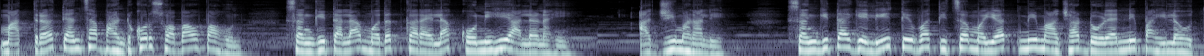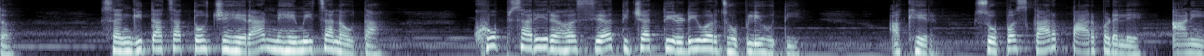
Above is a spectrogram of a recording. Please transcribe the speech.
मात्र त्यांचा भांडखोर स्वभाव पाहून संगीताला मदत करायला कोणीही आलं नाही. आजी म्हणाली संगीता गेली तेव्हा तिचं मयत मी माझ्या डोळ्यांनी पाहिलं होतं. संगीताचा तो चेहरा नेहमीचा नव्हता. खूप सारी रहस्य तिच्या तिरडीवर झोपली होती. अखेर सोपस्कार पार पडले आणि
